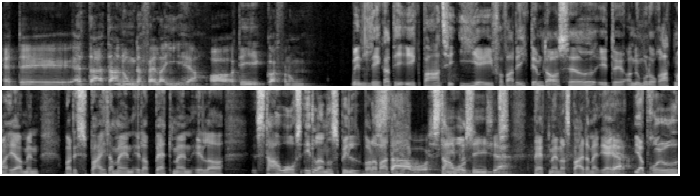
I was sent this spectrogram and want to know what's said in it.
at, øh, at der, der er nogen, der falder i her, og, og det er ikke godt for nogen. Men ligger det ikke bare til EA? For var det ikke dem, der også havde et, øh, og nu må du rette mig her, men var det Spider-Man eller Batman eller Star Wars, et eller andet spil, hvor der var Star. Wars, Star Wars, præcis, ja. Batman og Spider-Man, ja, ja, ja, jeg prøvede.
